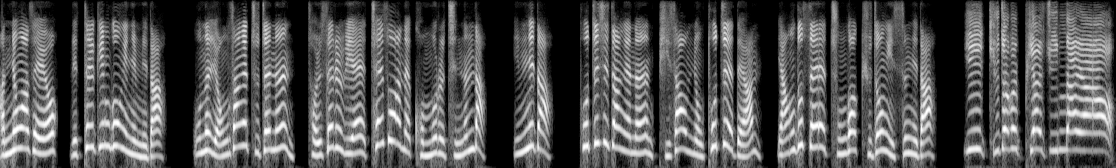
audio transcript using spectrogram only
안녕하세요. 리틀 김공인입니다. 오늘 영상의 주제는 절세를 위해 최소한의 건물을 짓는다. 입니다. 토지 시장에는 비사업용 토지에 대한 양도세 중과 규정이 있습니다. 이 규정을 피할 수 있나요?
